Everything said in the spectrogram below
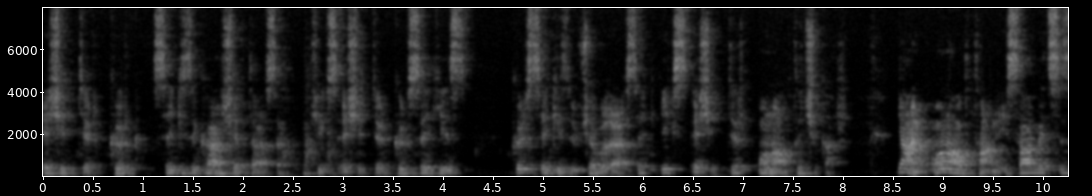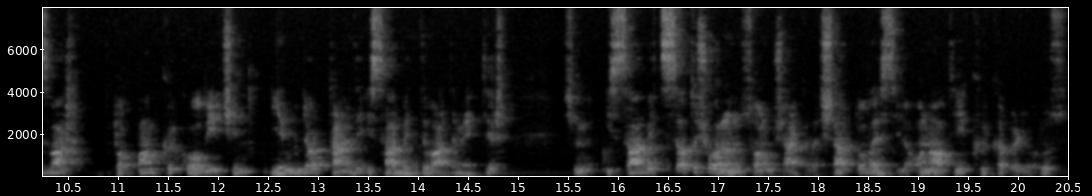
eşittir 40. 8'i karşıya atarsak 3x eşittir 48. 48'i 3'e bölersek x eşittir 16 çıkar. Yani 16 tane isabetsiz var. Toplam 40 olduğu için 24 tane de isabetli var demektir. Şimdi isabetsiz atış oranını sormuş arkadaşlar. Dolayısıyla 16'yı 40'a bölüyoruz.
